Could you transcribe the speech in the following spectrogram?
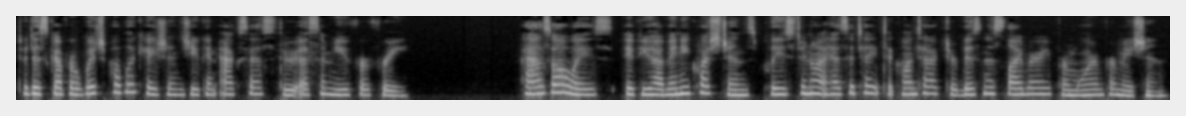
to discover which publications you can access through SMU for free. As always, if you have any questions, please do not hesitate to contact your business library for more information.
